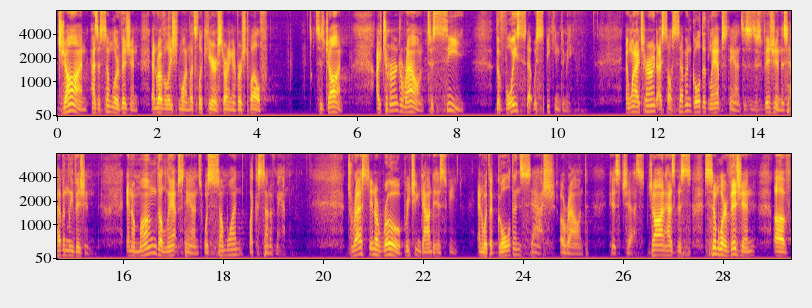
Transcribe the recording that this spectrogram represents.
John has a similar vision in Revelation 1. Let's look here, starting in verse 12. It says, John, I turned around to see the voice that was speaking to me. And when I turned, I saw seven golden lampstands. This is this vision, this heavenly vision. And among the lampstands was someone like a son of man, dressed in a robe reaching down to his feet, and with a golden sash around his chest. John has this similar vision of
